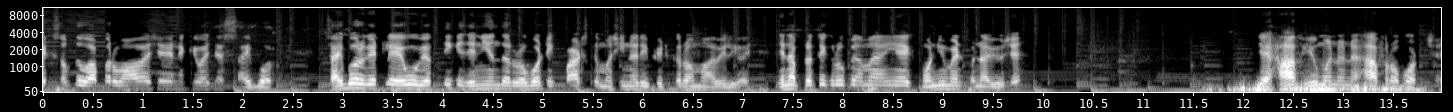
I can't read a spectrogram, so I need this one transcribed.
એક શબ્દ વાપરવામાં આવે છે, એને કહેવાય છે સાયબોર્ગ સાયબોર્ગ એટલે એવો વ્યક્તિ કે જેની અંદર રોબોટિક પાર્ટ્સ કે મશીનરી ફિટ કરવામાં આવેલી હોય. જેના પ્રતિક રૂપે અમે અહીંયા એક મોન્યુમેન્ટ બનાવ્યું છે. જે હાફ હ્યુમન અને હાફ રોબોટ છે.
